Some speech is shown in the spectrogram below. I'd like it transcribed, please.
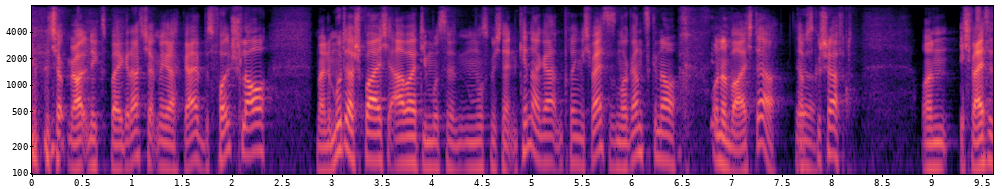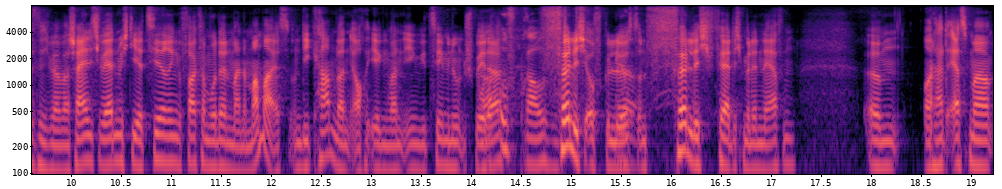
Ich habe mir halt nichts bei gedacht. Ich habe mir gedacht, geil, bist voll schlau. Meine Mutter spare ich Arbeit, die muss, muss mich nicht in den Kindergarten bringen. Ich weiß es noch ganz genau. Und dann war ich da. Ich habe es Ja. geschafft. Und ich weiß jetzt nicht mehr, wahrscheinlich werden mich die Erzieherin gefragt haben, wo denn meine Mama ist. Und die kam dann auch irgendwann irgendwie zehn Minuten später. Ah, aufbrausen. Völlig aufgelöst Ja. und völlig fertig mit den Nerven. Ähm, und hat erstmal,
